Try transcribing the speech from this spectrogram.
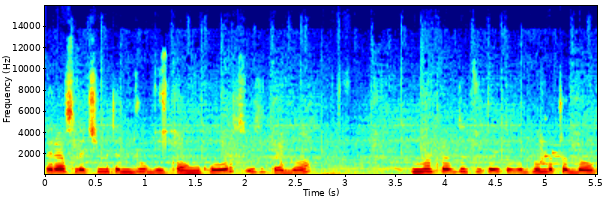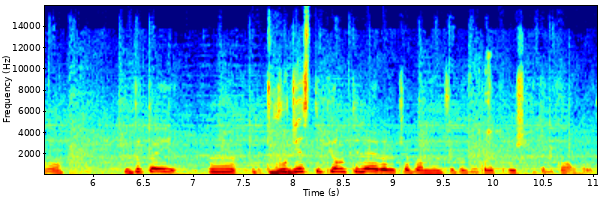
teraz lecimy ten drugi konkurs z tego. Naprawdę tutaj to wygląda czadowo. I tutaj 25 level trzeba mieć, żeby w ogóle pójść na ten konkurs.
